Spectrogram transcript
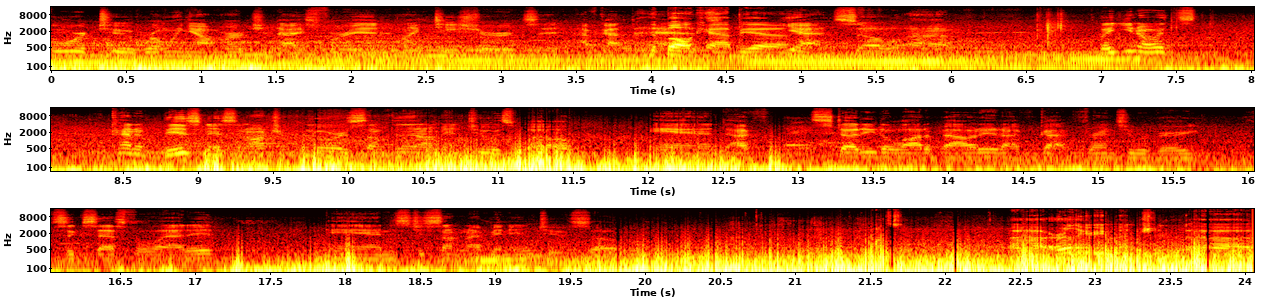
forward to rolling out merchandise for it and like T-shirts and I've got the The ball cap, yeah. Yeah. So, um, but you know, it's kind of business and entrepreneur is something that I'm into as well, and I've studied a lot about it. I've got friends who are very successful at it, and it's just something I've been into. So, Uh, earlier you mentioned uh,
